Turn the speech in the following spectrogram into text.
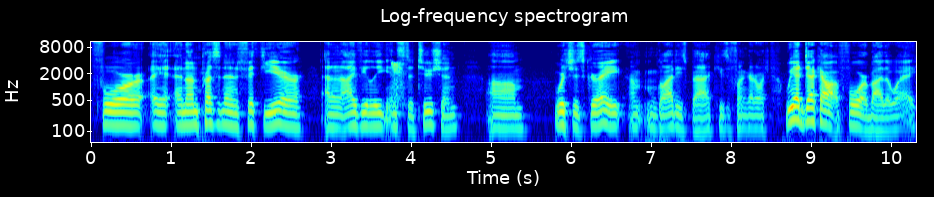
for a, an unprecedented fifth year at an Ivy League institution, um, which is great. I'm, I'm glad he's back. He's a fun guy to watch. We had Dechow at four, by the way,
